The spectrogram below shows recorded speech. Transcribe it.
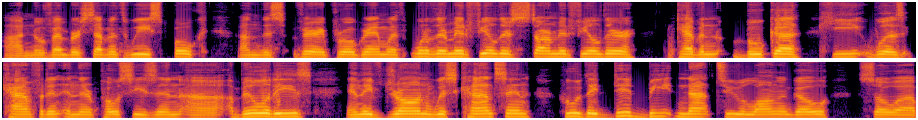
on November 7th. We spoke on this very program with one of their midfielders, star midfielder Kevin Buka. He was confident in their postseason uh, abilities, and they've drawn Wisconsin, who they did beat not too long ago. So, uh,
